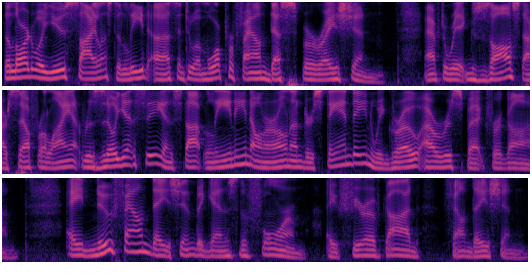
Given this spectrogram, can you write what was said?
The Lord will use silence to lead us into a more profound desperation. After we exhaust our self reliant resiliency and stop leaning on our own understanding, we grow our respect for God. A new foundation begins to form a fear of God foundation.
